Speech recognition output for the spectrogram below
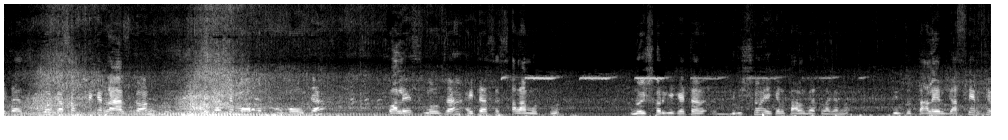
এটা গাছাম থেকে রাজগঞ্জ, এটা হচ্ছে মদনপুর মৌজা, কলেজ মৌজা, এটা আছে সালামতপুর। নৈসর্গিক একটা দৃশ্য, এখানে তাল গাছ লাগানো। কিন্তু তালের গাছের যে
